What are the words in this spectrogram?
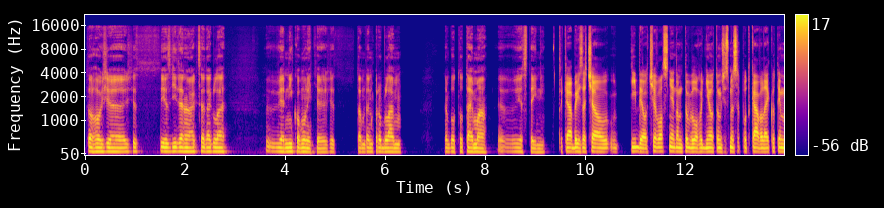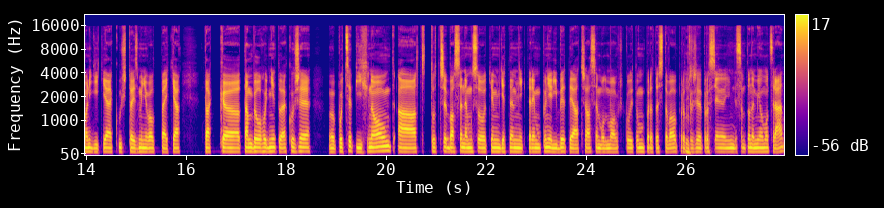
toho, že, že jezdíte na akce takhle v jedné komunitě, že tam ten problém nebo to téma je stejný? Tak já bych začal té Bělče vlastně, tam to bylo hodně o tom, že jsme se potkávali jako ty malí děti, jak už tady zmiňoval Péťa, tak uh, tam bylo hodně to jako, že uh, pojď se píchnout a to třeba se nemuselo těm dětem některým úplně líbit. Já třeba jsem od už kvůli tomu protestoval, protože prostě jsem to neměl moc rád.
